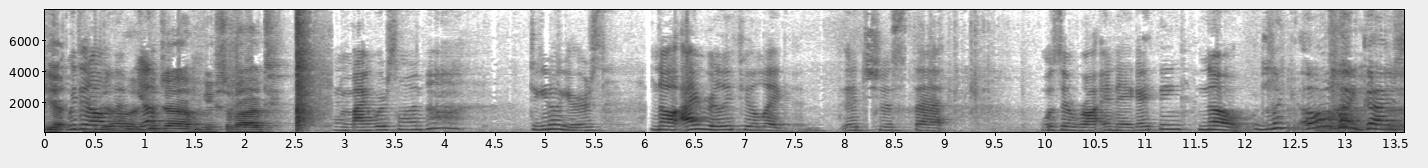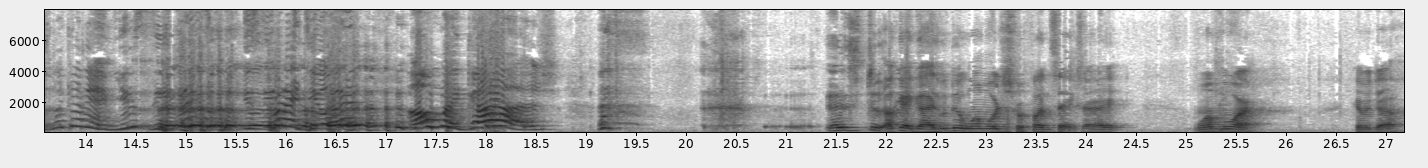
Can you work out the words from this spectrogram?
Yeah, We did all of them. Yep. Good job. You survived. My worst one. Do you know yours? No, I really feel like it's just that. Was it rotten egg? I think. No, look. Oh my gosh, look at him. You see this? You see what I deal with? Oh my gosh. It's true. Okay, guys, we'll do one more just for fun sakes. All right, one more. Here we go.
